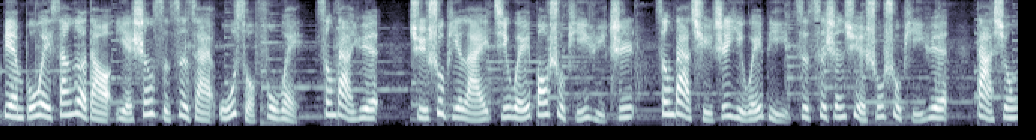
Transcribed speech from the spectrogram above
便不为三恶道，也生死自在，无所复畏。僧大曰：取树皮来，即为包树皮与之。曾大取之以为笔，自刺身血书树皮曰：大兄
